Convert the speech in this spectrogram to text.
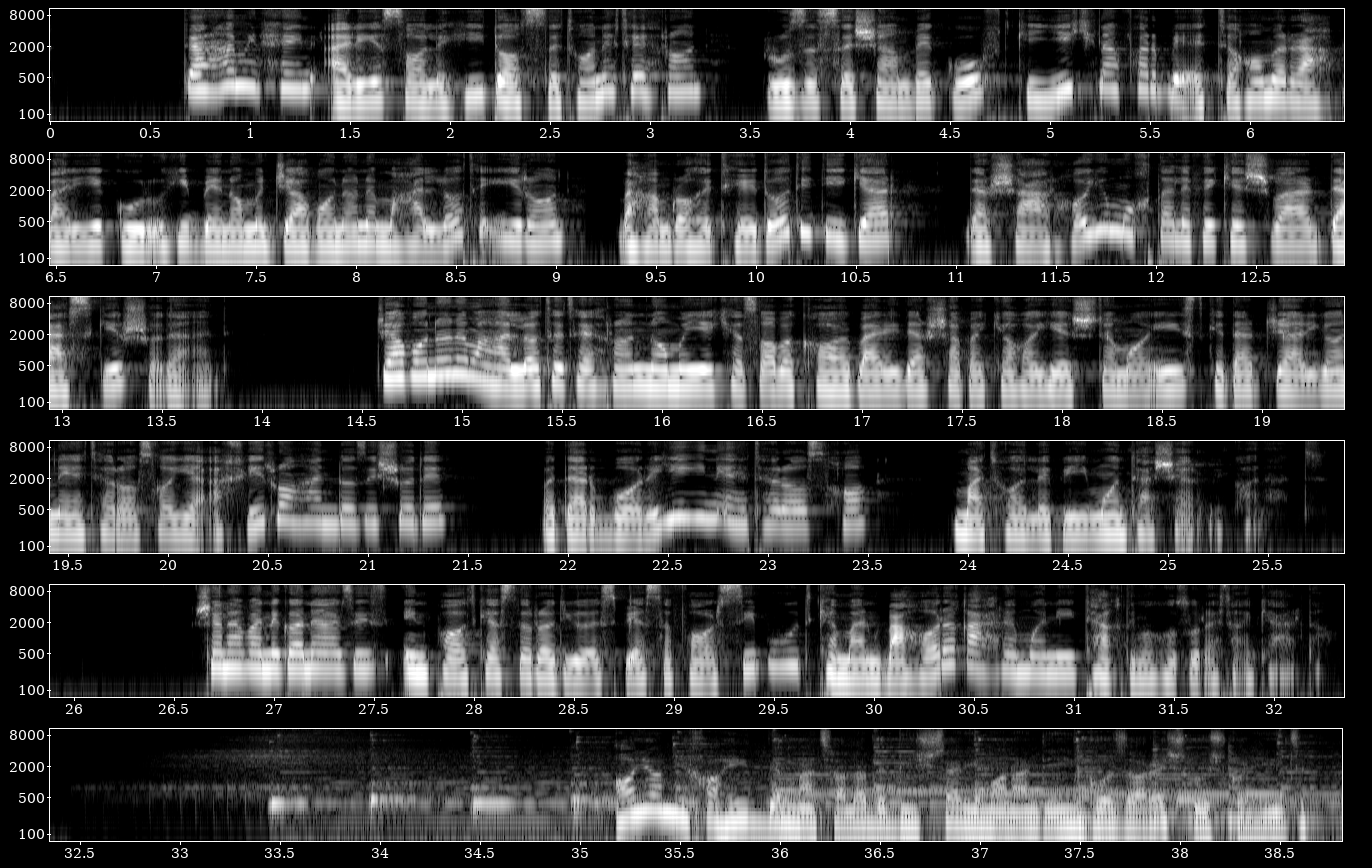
در همین حین علی صالحی دادستان تهران روز سهشنبه گفت که یک نفر به اتهام رهبری گروهی به نام جوانان محلات ایران به همراه تعدادی دیگر در شهرهای مختلف کشور دستگیر شدهاند جوانان محلات تهران نام یک حساب کاربری در شبکه های اجتماعی است که در جریان اعتراض های اخیر راه اندازی شده و درباره این اعتراض ها مطالبی منتشر می کند. شنوندگان عزیز این پادکست رادیو SBS فارسی بود که من بهار قهرمانی تقدیم حضورتان کردم. آیا می خواهید به مطالب بیشتری مانند این گزارش گوش کنید؟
